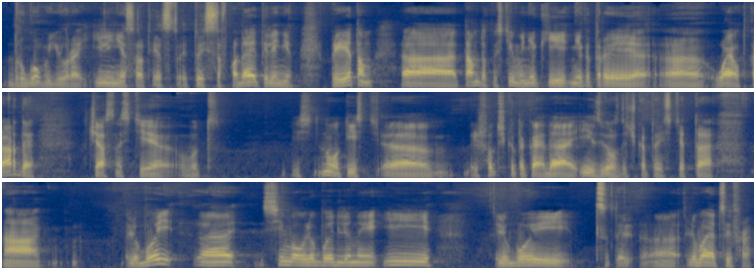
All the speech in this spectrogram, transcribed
другому URI или не соответствует, то есть совпадает или нет. При этом там допустимы некие, некоторые wildcard, в частности, вот Здесь, ну вот есть э, решеточка такая, да, и звездочка, то есть это э, любой э, символ любой длины и любой, э, любая цифра.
